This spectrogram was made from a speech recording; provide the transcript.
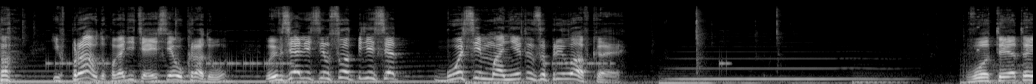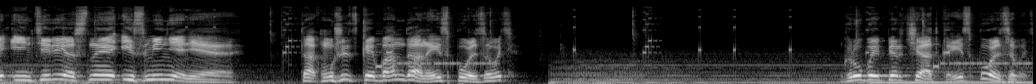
Ха, и вправду, погодите, а если я украду? Вы взяли 758 монет из-за прилавка. Вот это интересное изменение. Так, мужицкая бандана использовать. Грубая перчатка использовать.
